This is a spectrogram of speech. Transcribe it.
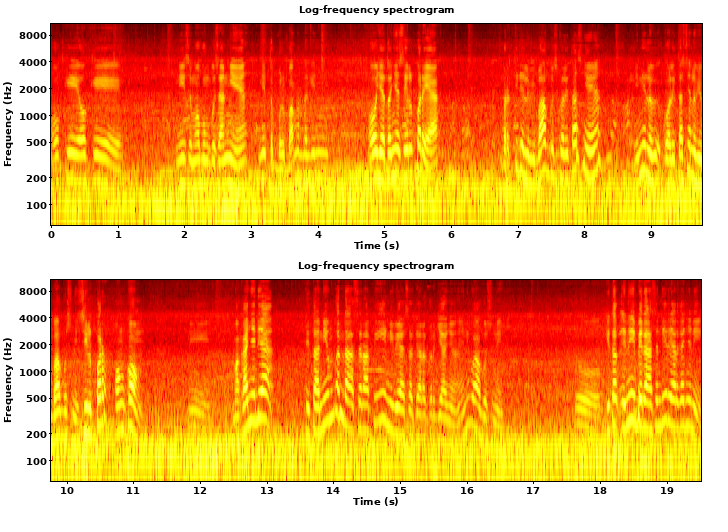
Oke, oke. Ini semua bungkusannya ya. Ini tebel banget lagi nih. Oh, jatuhnya silver ya. Berarti dia lebih bagus kualitasnya ya. Ini lebih kualitasnya lebih bagus nih. Silver Hong Kong. Nih. Makanya dia titanium kan tak serapi ini biasa cara kerjanya ini bagus nih tuh kita ini beda sendiri harganya nih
